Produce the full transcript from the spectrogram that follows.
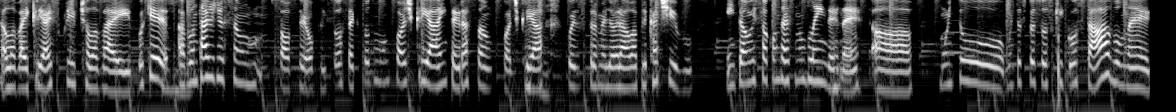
ela vai criar script, ela vai. Porque uhum. a vantagem de ser um software open source é que todo mundo pode criar integração, pode criar uhum. coisas para melhorar o aplicativo. Então isso acontece no Blender, né? Uh, muito, muitas pessoas que gostavam, né,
